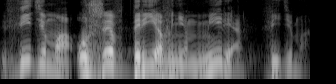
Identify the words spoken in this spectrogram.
Видимо, уже в древнем мире, видимо,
